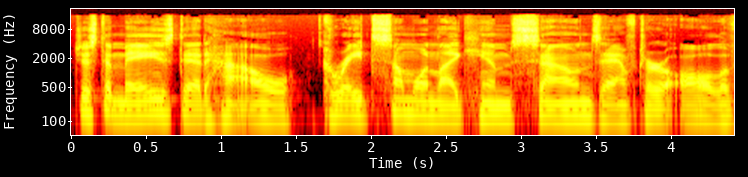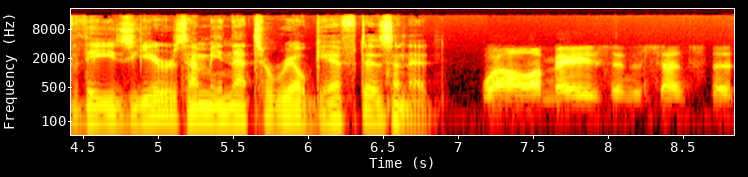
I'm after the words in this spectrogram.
just amazed at how great someone like him sounds after all of these years? I mean, that's a real gift, isn't it? Well, amazed in the sense that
